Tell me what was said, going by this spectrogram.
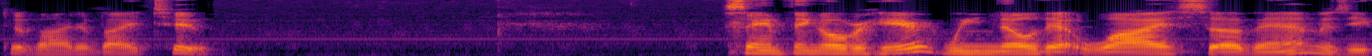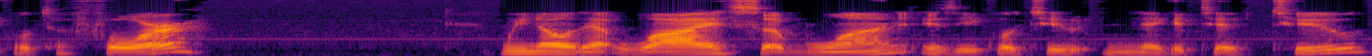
divided by 2. Same thing over here. We know that y sub m is equal to 4 we know that y sub 1 is equal to negative 2.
